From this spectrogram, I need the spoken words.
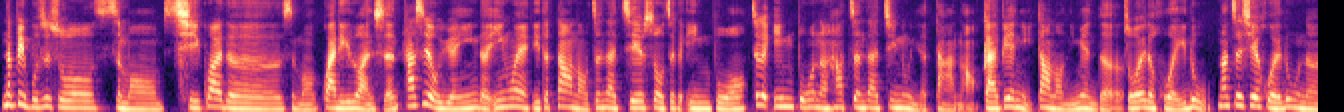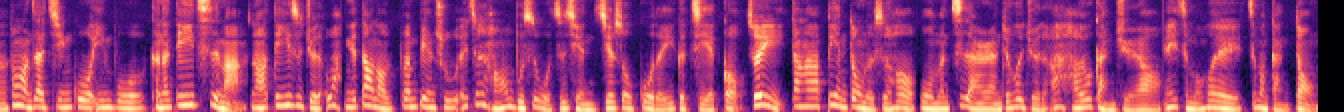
那并不是说什么奇怪的什么怪力乱神，它是有原因的，因为你的大脑正在接受这个音波，这个音波呢，它正在进入你的大脑，改变你大脑里面的所谓的回路。那这些回路呢，通常在经过音波，可能第一次嘛，然后第一次觉得，哇，你的大脑分辨出，哎，这好像不是我之前接受过的一个结构，所以当它变动。动的时候，我们自然而然就会觉得啊，好有感觉哦，哎，怎么会这么感动？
